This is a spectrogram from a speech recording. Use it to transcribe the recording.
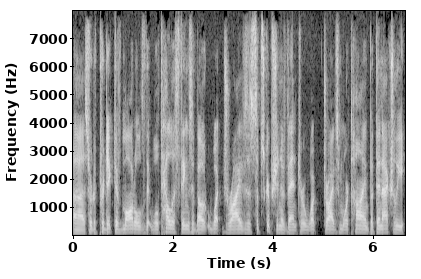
uh, sort of predictive models that will tell us things about what drives a subscription event or what drives more time but then actually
